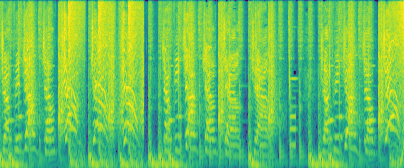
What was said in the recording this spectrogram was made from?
Jumpy jump jump jump jump!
